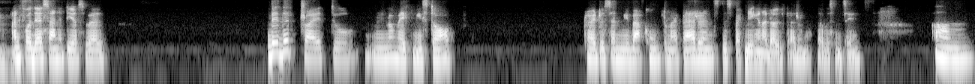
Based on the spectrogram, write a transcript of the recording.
Mhm. and for their sanity as well. They did try to you know make me stop. Try to send me back home to my parents despite being an adult. I don't know that was insane. Um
